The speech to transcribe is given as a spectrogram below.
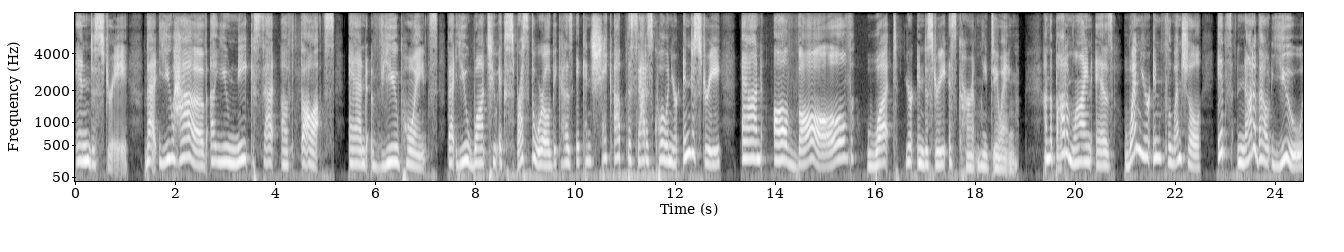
industry, that you have a unique set of thoughts and viewpoints that you want to express the world because it can shake up the status quo in your industry and evolve what your industry is currently doing. And the bottom line is when you're influential, it's not about you.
